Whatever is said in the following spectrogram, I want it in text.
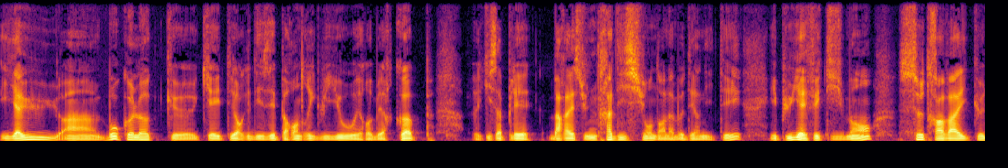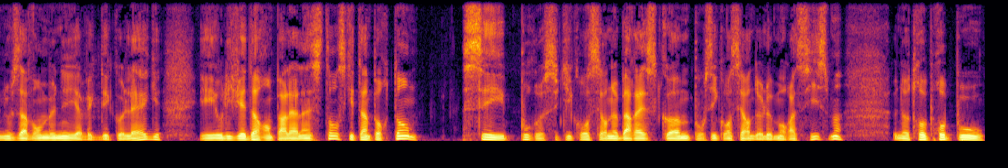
Il y a eu un beau colloque euh, qui a été organisé par André Guyot et Robert Kopp, euh, qui s'appelait Barès, une tradition dans la modernité. Et puis il y a effectivement ce travail que nous avons mené avec des collègues, et Olivier Dard en parlait à l'instant. Ce qui est important, c'est pour ce qui concerne Barès comme pour ce qui concerne le moracisme, notre propos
